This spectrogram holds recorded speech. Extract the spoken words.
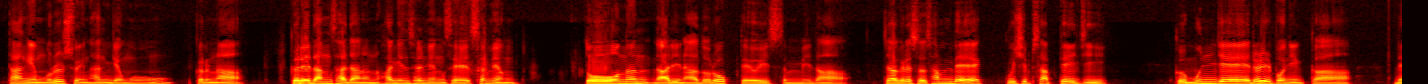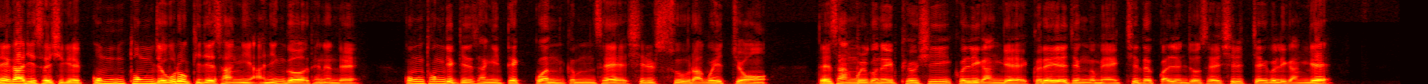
당해물을 수행한 경우 그러나 거래 당사자는 확인설명서에 서명 또는 날인하도록 되어 있습니다. 자, 그래서 394페이지 그 문제를 보니까 네 가지 서식에 공통적으로 기재사항이 아닌 것 했는데 공통적 기재사항이 대권, 금세, 실수라고 했죠. 대상 물건의 표시, 권리관계, 거래 예정 금액, 취득 관련 조세, 실제 권리관계,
